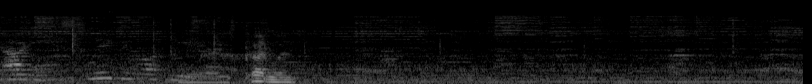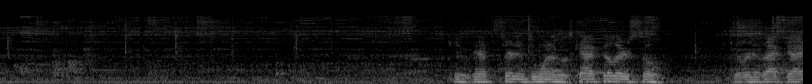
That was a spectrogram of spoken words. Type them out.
God, he's sleeping on Yeah, he's cuddling. Okay, we're gonna have to turn into one of those caterpillars, so get rid of that guy.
